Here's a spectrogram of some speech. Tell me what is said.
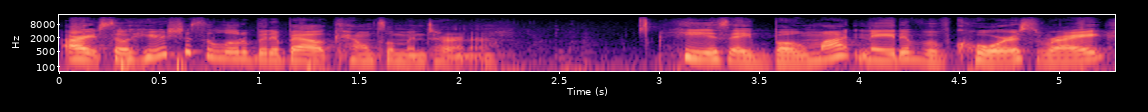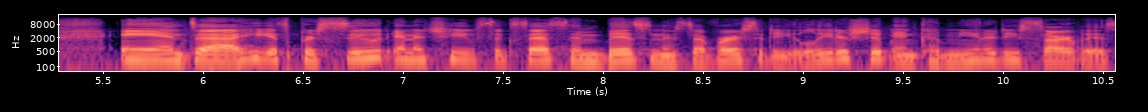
All right, so here's just a little bit about Councilman Turner. He is a Beaumont native, of course, right? And uh, he has pursued and achieved success in business, diversity, leadership, and community service.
